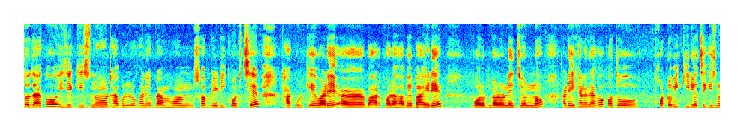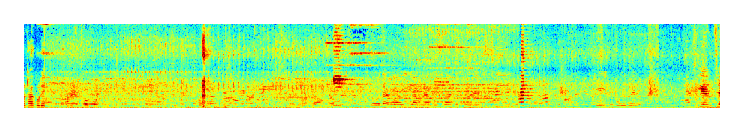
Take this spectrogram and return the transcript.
তো দেখো, এই যে কৃষ্ণ ঠাকুরের ওখানে ব্রাহ্মণ সব রেডি করছে। ঠাকুরকে এবারে বার করা হবে বাইরে বরণ টরণের জন্য। আর এখানে দেখো কত ফটো বিক্রি হচ্ছে কৃষ্ণ ঠাকুরের। আজকে হচ্ছে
